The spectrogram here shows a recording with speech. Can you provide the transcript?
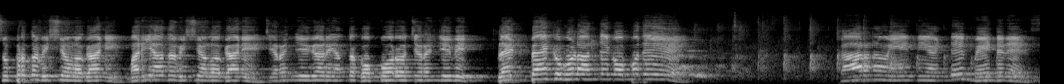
శుభ్రత విషయంలో కానీ మర్యాద విషయంలో కానీ చిరంజీవి గారు ఎంత గొప్పవారో చిరంజీవి బ్లడ్ బ్యాంక్ కూడా అంతే గొప్పదే. కారణం ఏంటి అంటే మెయింటెనెన్స్.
